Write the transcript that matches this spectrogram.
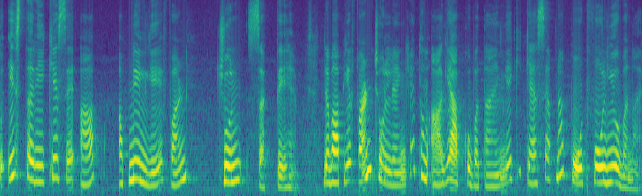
तो इस तरीके से आप अपने लिए फ़ंड चुन सकते हैं। जब आप ये फ़ंड चुन लेंगे तो हम आगे आपको बताएँगे कि कैसे अपना पोर्टफोलियो बनाएँ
